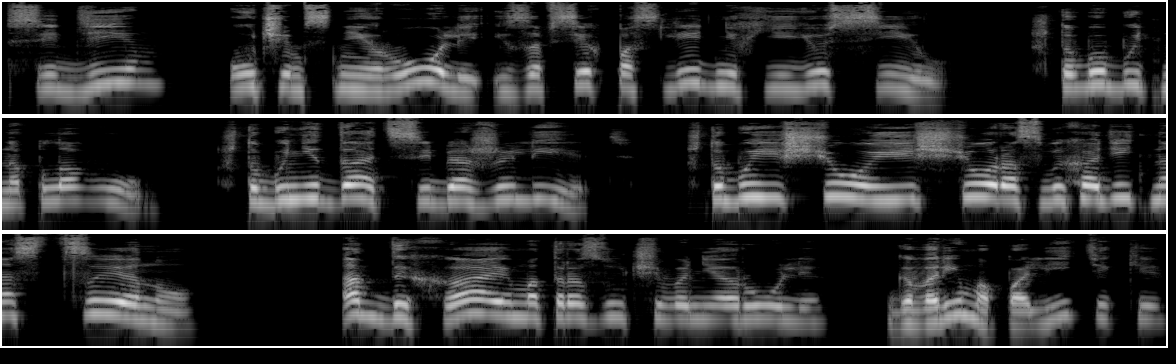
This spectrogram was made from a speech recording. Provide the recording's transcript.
Сидим, учим с ней роли изо всех последних ее сил, чтобы быть на плаву, чтобы не дать себя жалеть, чтобы еще и еще раз выходить на сцену. Отдыхаем от разучивания роли, говорим о политике.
